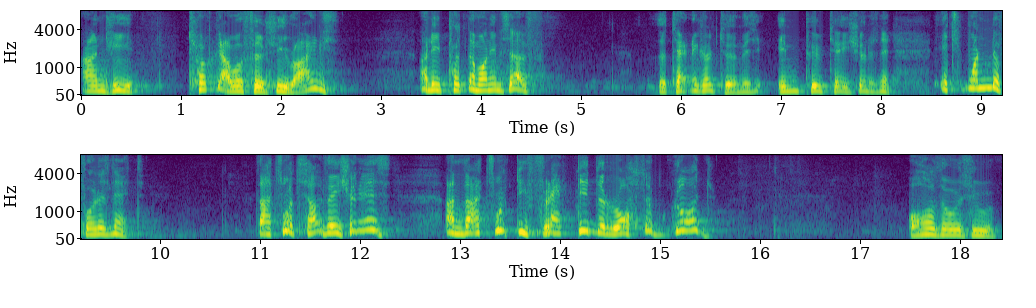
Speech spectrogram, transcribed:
And he took our filthy rags and he put them on himself. The technical term is imputation, isn't it? It's wonderful, isn't it? That's what salvation is. And that's what deflected the wrath of God. All those who,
